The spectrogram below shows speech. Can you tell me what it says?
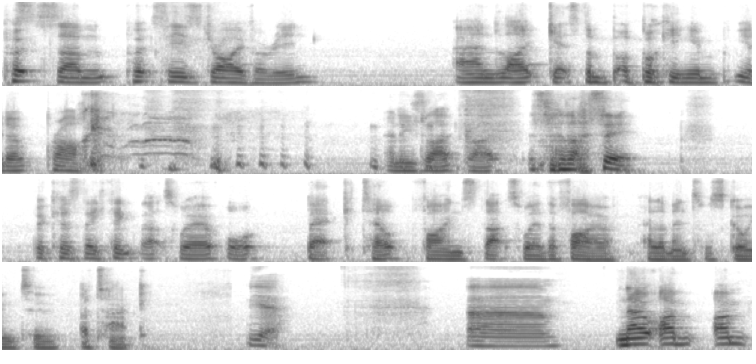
puts um puts his driver in, and like gets them a booking in you know Prague. and he's like, right, so that's it, because they think that's where or Beck tell, finds that's where the fire elemental's going to attack. Yeah. Um. Now I'm I'm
